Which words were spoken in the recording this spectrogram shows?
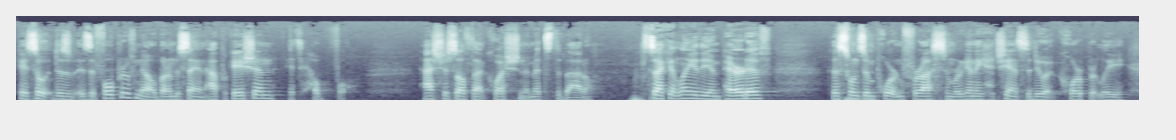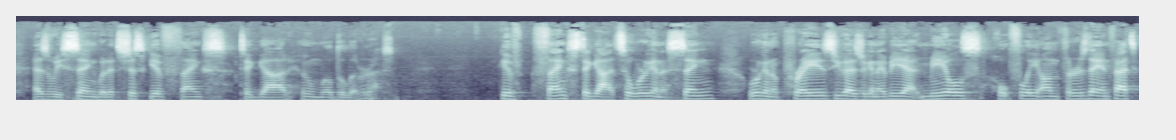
Okay, so does, is it foolproof? No, but I'm just saying, application, it's helpful. Ask yourself that question amidst the battle. Secondly, the imperative. This one's important for us, and we're going to get a chance to do it corporately as we sing, but it's just give thanks to God whom will deliver us give thanks to God. So we're going to sing, we're going to praise. You guys are going to be at meals, hopefully, on Thursday. In fact,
